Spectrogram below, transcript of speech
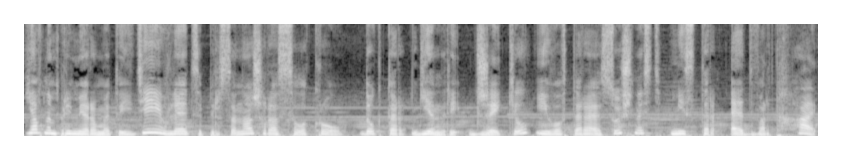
Явным примером этой идеи является персонаж Рассела Кроу, доктор Генри Джекил и его вторая сущность мистер Эдвард Хайт.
